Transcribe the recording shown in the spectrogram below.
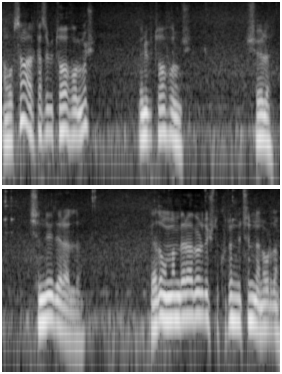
Ha baksana arkası bir tuhaf olmuş. Önü bir tuhaf olmuş. Şöyle. İçindeydi herhalde. Ya da ondan beraber düştü. Kutunun içinden oradan.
